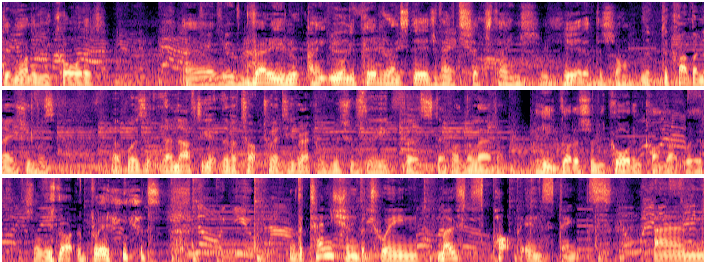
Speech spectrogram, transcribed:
didn't want to record it. Uh, we very, I think we only played it on stage about six times. We hated the song. The, the combination was uh, was enough to get them a top 20 record, which was the first step on the ladder. He got us a recording contract with it, so we started playing it. The tension between most pop instincts and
